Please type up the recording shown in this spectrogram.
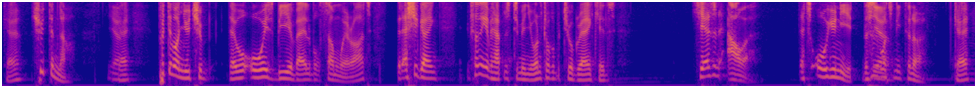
Okay, shoot them now. Yeah. Okay, put them on YouTube. They will always be available somewhere, right? But actually, going if something ever happens to me and you want to talk about to your grandkids, here's an hour. That's all you need. This is Yeah. what you need to know. Okay, mm.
